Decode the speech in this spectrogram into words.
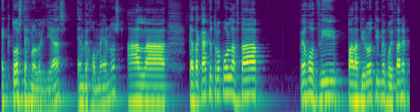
εκτός τεχνολογίας ενδεχομένως, αλλά κατά κάποιο τρόπο όλα αυτά έχω δει, παρατηρώ ότι με βοηθάνε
